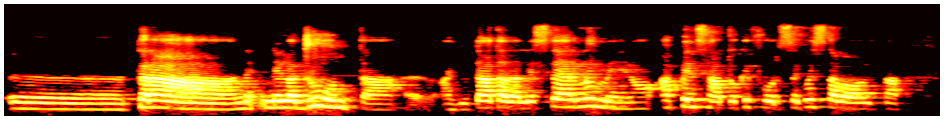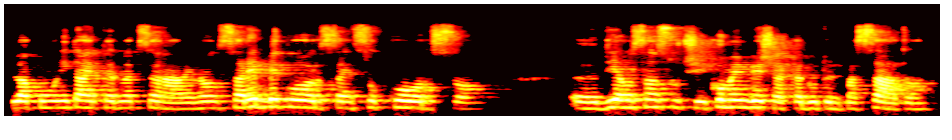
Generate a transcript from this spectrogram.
eh, tra, nella giunta, aiutata dall'esterno o meno, ha pensato che forse questa volta la comunità internazionale non sarebbe corsa in soccorso eh, di Aung San Suu Kyi come invece è accaduto in passato.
